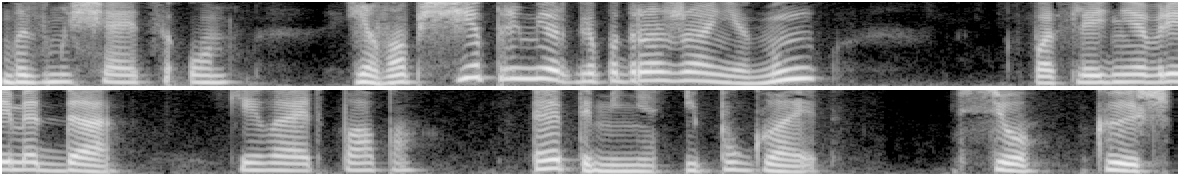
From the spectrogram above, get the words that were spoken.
Возмущается он. Я вообще пример для подражания, ну? В последнее время да, кивает папа. Это меня и пугает. Все, кыш.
